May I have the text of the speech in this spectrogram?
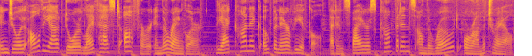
Enjoy all the outdoor life has to offer in the Wrangler, the iconic open-air vehicle that inspires confidence on the road or on the trail.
